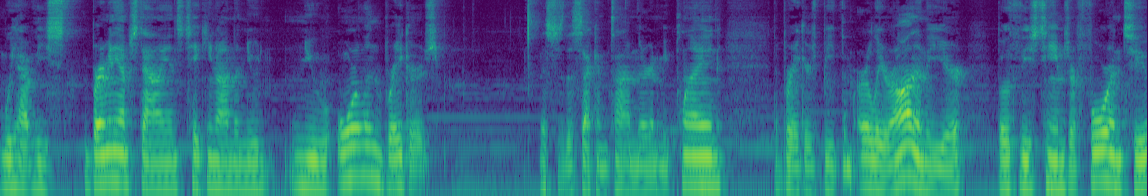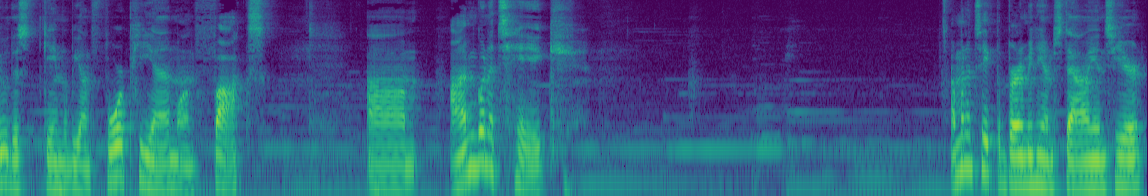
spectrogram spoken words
We have the Birmingham Stallions taking on the New New Orleans Breakers. This is the second time they're going to be playing. The Breakers beat them earlier on in the year. Both of these teams are four and two. This game will be on 4 p.m. on Fox. Um, I'm going to take. I'm going to take the Birmingham Stallions here.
